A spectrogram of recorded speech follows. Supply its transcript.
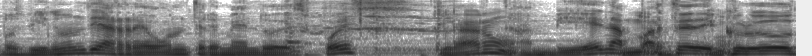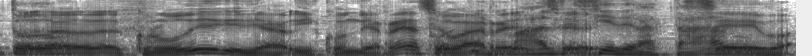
pues viene un diarreón tremendo después. Claro. También, aparte de crudo todo. Uh, crudo y, con diarrea se va Más deshidratado.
